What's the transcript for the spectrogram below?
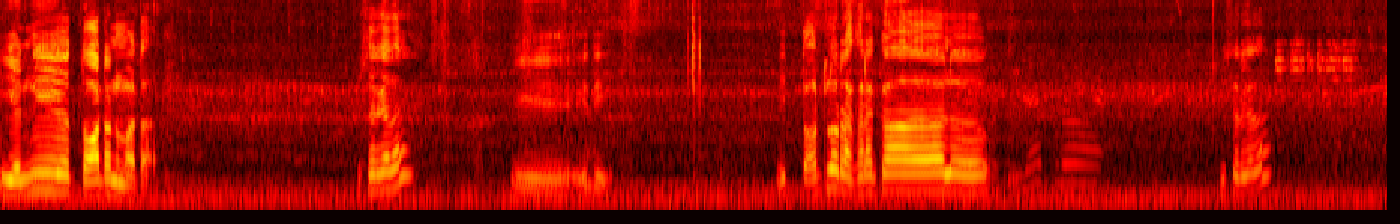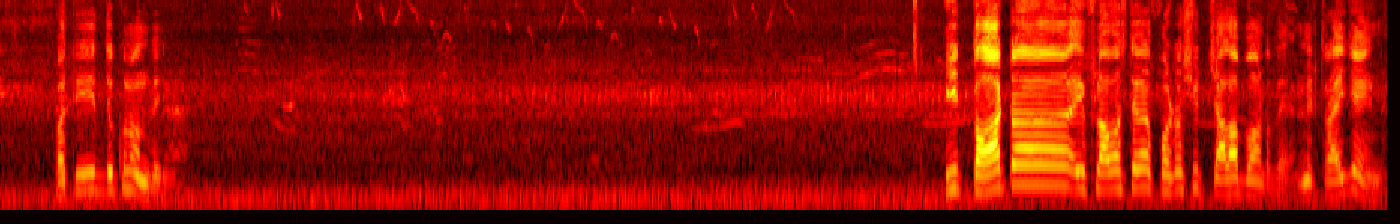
ఇవన్నీ తోట అనమాట చూసారు కదా? ఈ ఇది. ఈ తోటలో రకరకాలు చూసారు కదా? ప్రతి దిక్కున ఉంది. ఈ తోట ఈ ఫ్లవర్స్ దగ్గర ఫోటోషూట్ చాలా బాగుంటుంది. మీరు ట్రై చేయండి.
